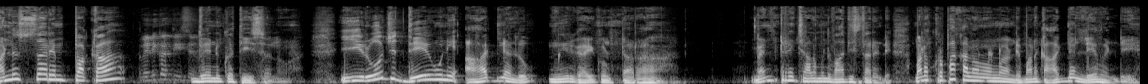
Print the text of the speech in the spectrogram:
అనుసరింపక వెనుక తీసెను. వెనుక తీసను. ఈరోజు దేవుని ఆజ్ఞలు మీరు గైకుంటున్నారా? వెంటనే చాలామంది వాదిస్తారండి. మన కృపాకాలంలో ఉన్నామండి మనకు ఆజ్ఞలు లేవండి.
